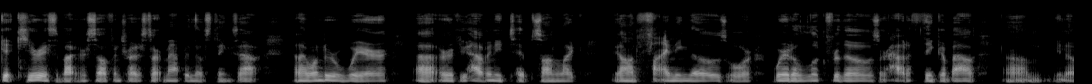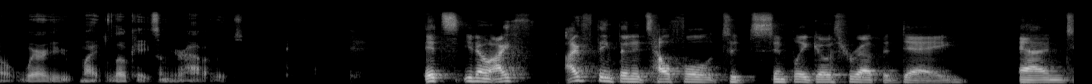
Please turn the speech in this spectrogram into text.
get curious about yourself and try to start mapping those things out. And I wonder where, uh, or if you have any tips on like on finding those or where to look for those or how to think about, um, you know, where you might locate some of your habit loops it's you know i i think that it's helpful to simply go throughout the day and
